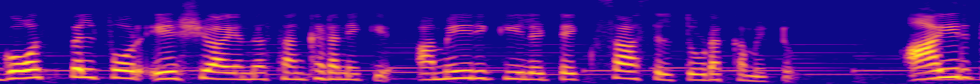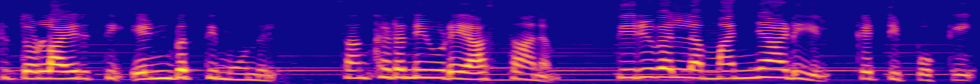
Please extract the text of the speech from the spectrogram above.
ഗോസ്പെൽ ഫോർ ഏഷ്യ എന്ന സംഘടനയ്ക്ക് അമേരിക്കയിലെ ടെക്സാസിൽ തുടക്കമിട്ടു. ആയിരത്തി തൊള്ളായിരത്തി എൺപത്തി മൂന്നിൽ സംഘടനയുടെ ആസ്ഥാനം തിരുവല്ല മഞ്ഞാടിയിൽ കെട്ടിപ്പൊക്കി.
